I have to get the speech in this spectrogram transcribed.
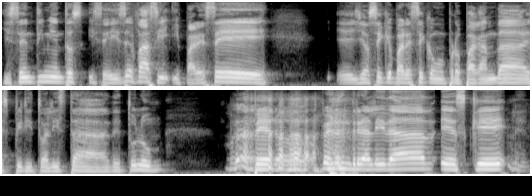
y sentimientos. Y se dice fácil y parece... eh, yo sé que parece como propaganda espiritualista de Tulum. Pero, pero en realidad es que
